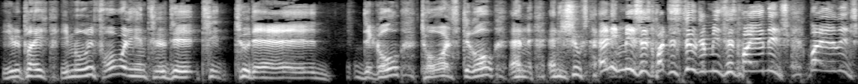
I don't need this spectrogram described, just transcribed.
he plays, he moving forward into the, to, to the, the goal, towards the goal, and, and he shoots, and he misses, but Batistuta misses by an inch, by an inch,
